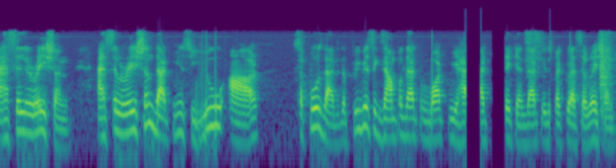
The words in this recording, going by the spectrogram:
acceleration, acceleration that means you are suppose that the previous example that what we had taken that with respect to acceleration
